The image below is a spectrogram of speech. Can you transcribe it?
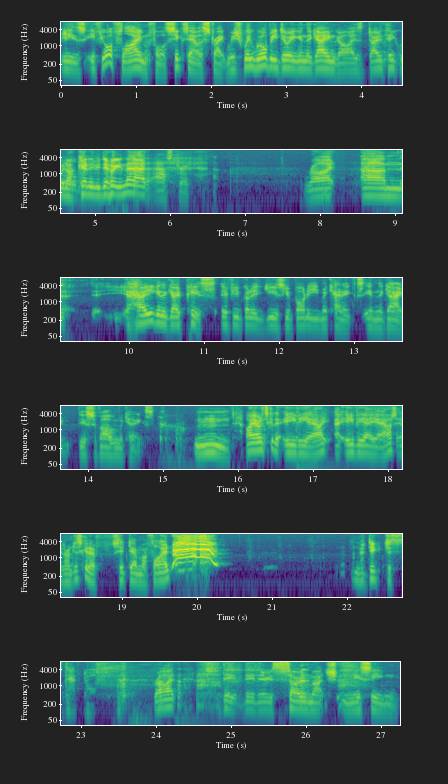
is if you're flying for six hours straight which we will be doing in the game guys don't think we're Will not going to be. be doing that the asterisk. Right. Um how are you going to go piss if you've got to use your body mechanics in the game the survival mechanics? Mm. i'm just going to eva uh, eva out and i'm just going to sit down my fly and my dick just snapped off. Right? There, there, there is so much missing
